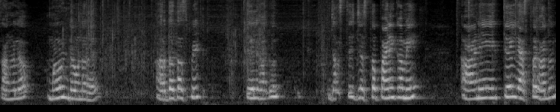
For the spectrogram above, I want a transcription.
चांगलं मळून ठेवणार आहे. अर्धा तास पीठ तेल घालून जास्तीत जास्त पाणी कमी आणि तेल जास्त घालून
